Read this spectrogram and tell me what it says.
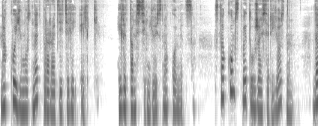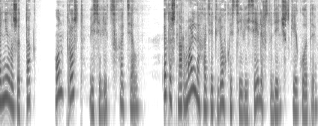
На кой ему знать про родителей Эльки? Или там с семьей знакомиться? Знакомство — это уже о серьезном. Данила же так, он просто веселиться хотел. Это ж нормально хотеть легкости и веселья в студенческие годы.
